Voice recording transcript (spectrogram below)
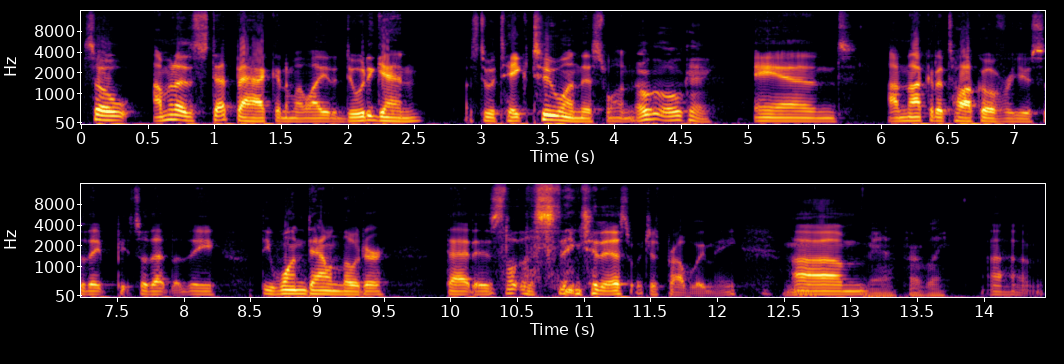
So I'm gonna step back and I'm gonna allow you to do it again. Let's do a take two on this one. oh, okay. and I'm not going to talk over you, so they so that the the one downloader that is listening to this, which is probably me. Um, Yeah, probably. um,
